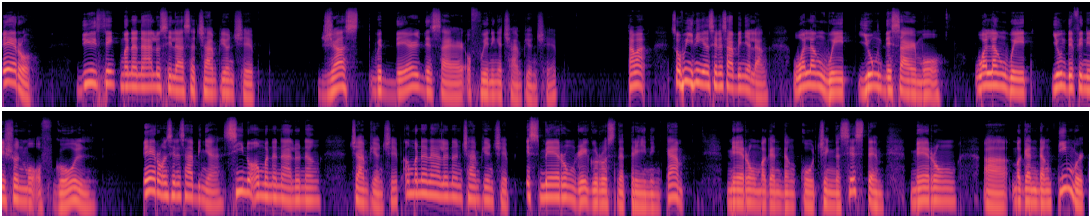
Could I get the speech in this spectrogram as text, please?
Pero, do you think mananalo sila sa championship just with their desire of winning a championship? Tama? So, meaning ang sinasabi niya lang, walang weight yung desire mo. Walang weight yung definition mo of goal. Pero ang sinasabi niya, sino ang mananalo ng championship? Ang mananalo ng championship is merong rigorous na training camp. Merong magandang coaching na system. Merong ah, magandang teamwork.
